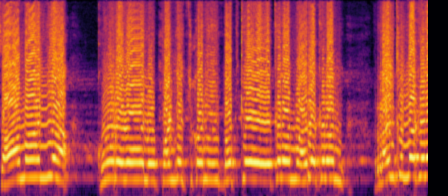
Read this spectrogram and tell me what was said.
సామాన్య కూరగాయలు పండించుకొని బతికే ఎకరం అరెకరం రైతుల దగ్గర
